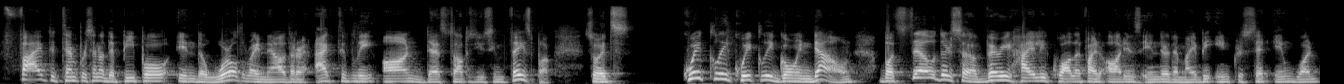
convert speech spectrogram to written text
5 to 10% of the people in the world right now that are actively on desktops using Facebook. So it's quickly, quickly going down, but still there's a very highly qualified audience in there that might be interested in what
